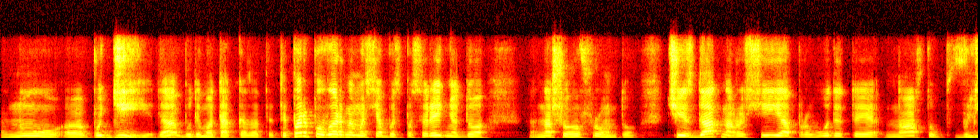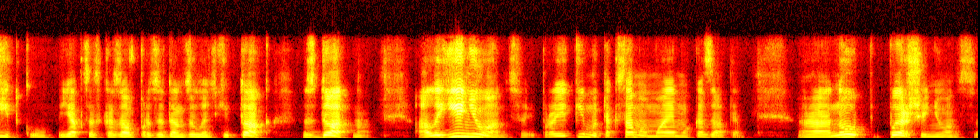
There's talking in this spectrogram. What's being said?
ну, події, да, будемо так казати. Тепер повернемося безпосередньо до нашого фронту. Чи здатна Росія проводити наступ влітку, як це сказав президент Зеленський? Так, здатна. Але є нюанси, про які ми так само маємо казати. Е, Ну, перший нюанс Е,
